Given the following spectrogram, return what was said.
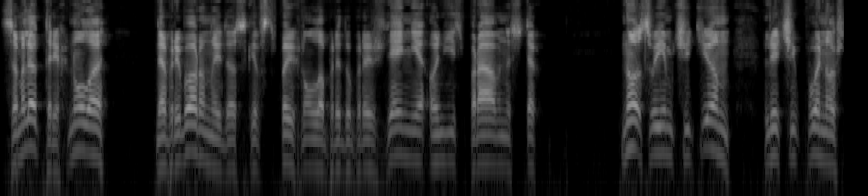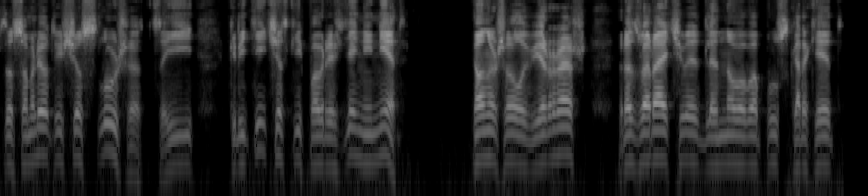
Самолет тряхнуло, на приборной доске вспыхнуло предупреждение о неисправностях. Но своим чутьем летчик понял, что самолет еще слушается, и критических повреждений нет. Он ушел в вираж, разворачивая для нового пуска ракет,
